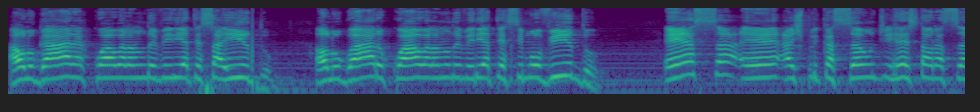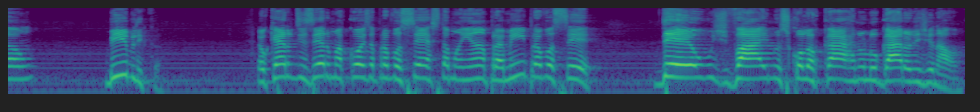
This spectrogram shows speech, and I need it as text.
ao lugar a qual ela não deveria ter saído, ao lugar o qual ela não deveria ter se movido. Essa é a explicação de restauração bíblica. Eu quero dizer uma coisa para você esta manhã, para mim e para você. Deus vai nos colocar no lugar original.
